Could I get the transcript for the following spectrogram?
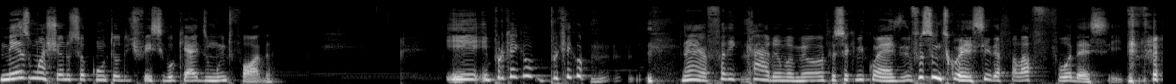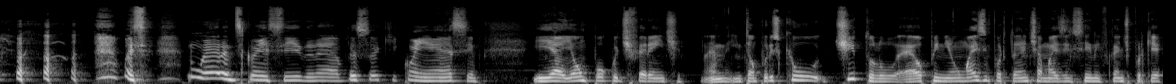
mesmo achando seu conteúdo de Facebook Ads muito foda. E, e por que que eu. Por que que eu. Né, eu falei, caramba, meu, uma pessoa que me conhece. Se fosse um desconhecido, ia falar foda-se. Mas não era um desconhecido, né? A pessoa que conhece. E aí é um pouco diferente, né? Então, por isso que o título é a opinião mais importante, a mais insignificante, porque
